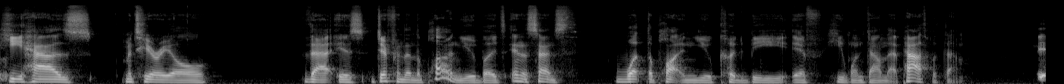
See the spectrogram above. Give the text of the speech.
he has material that is different than the plot in you, but it's in a sense what the plot in you could be if he went down that path with them. Yeah.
